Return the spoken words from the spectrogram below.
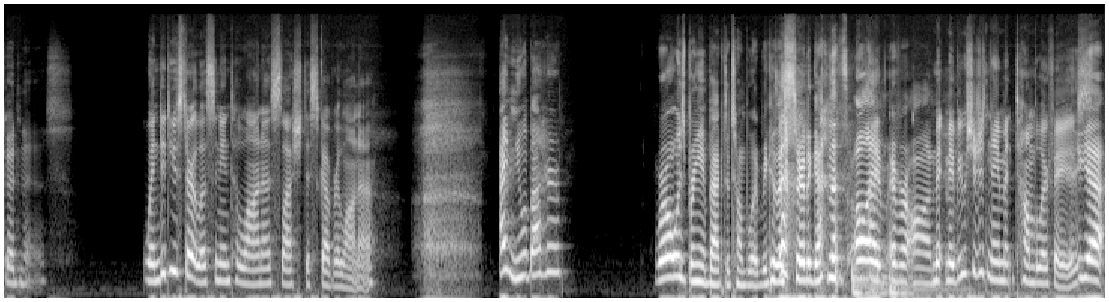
Goodness. When did you start listening to Lana slash Discover Lana? I knew about her. We're always bringing it back to Tumblr because I swear to God, that's all I'm ever on. Ma- Maybe we should just name it Tumblr phase. Yeah.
